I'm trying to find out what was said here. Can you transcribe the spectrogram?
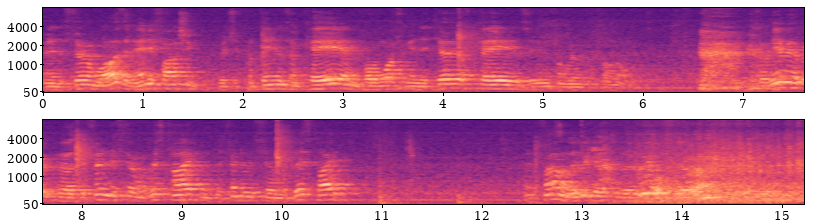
And the theorem was that any function which is continuous on K and holomorphic in the interior of K is a uniform limit of polynomials. So here we have a, definitive theorem of this type and a definitive theorem of this type. And finally, we get to the real theorem.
